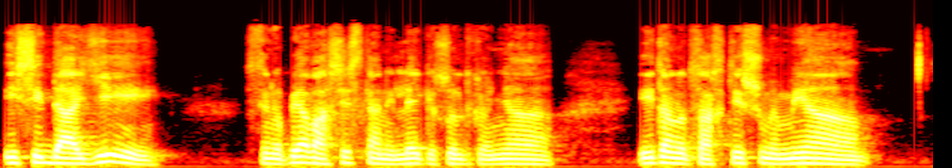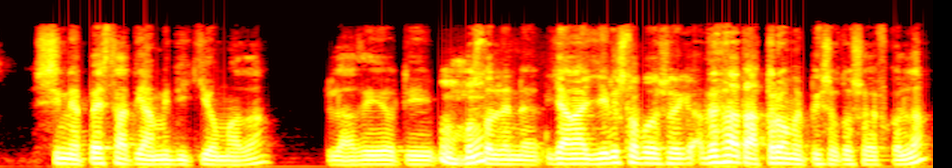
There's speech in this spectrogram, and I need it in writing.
η συνταγή στην οποία βασίστηκαν οι Lakers όλη τη χρονιά ήταν ότι θα χτίσουμε μια συνεπέστατη αμυντική ομάδα. Δηλαδή ότι, mm-hmm. το λένε, για να γυρίσω το ποδοσφαιρικά δεν θα τα τρώμε πίσω τόσο εύκολα.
